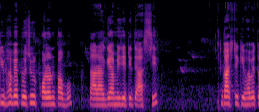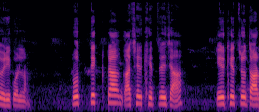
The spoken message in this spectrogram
কীভাবে প্রচুর ফলন পাবো, তার আগে আমি যেটিতে আসছি, গাছটি কীভাবে তৈরি করলাম। প্রত্যেকটা গাছের ক্ষেত্রে যা, এর ক্ষেত্রেও তার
